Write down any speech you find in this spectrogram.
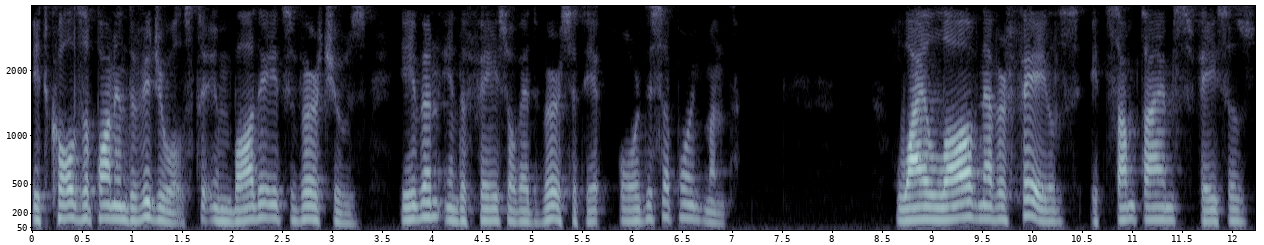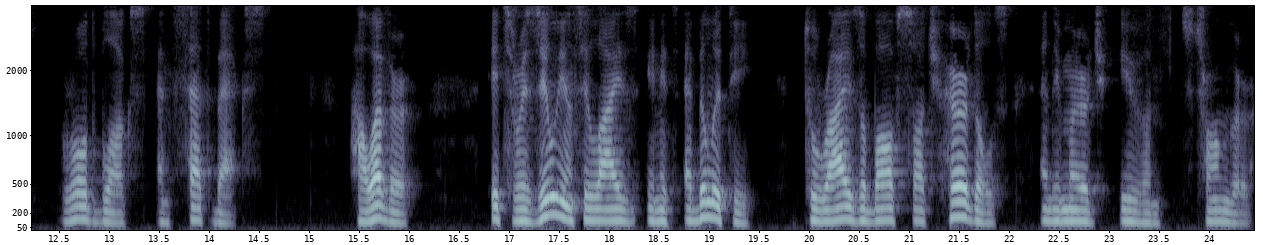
It calls upon individuals to embody its virtues even in the face of adversity or disappointment. While love never fails, it sometimes faces roadblocks and setbacks. However, its resiliency lies in its ability to rise above such hurdles and emerge even stronger.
